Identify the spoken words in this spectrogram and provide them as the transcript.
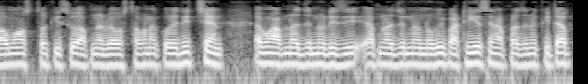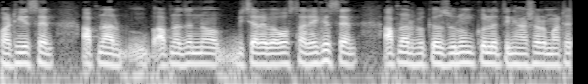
সমস্ত কিছু আপনার ব্যবস্থাপনা করে দিচ্ছেন এবং আপনার জন্য রিজি, আপনার জন্য নবী পাঠিয়েছেন, আপনার জন্য কিতাব পাঠিয়েছেন, আপনার আপনার জন্য বিচারের ব্যবস্থা রেখেছেন, আপনার উপর কেউ জুলুম করলে তিনি হাসর মাঠে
